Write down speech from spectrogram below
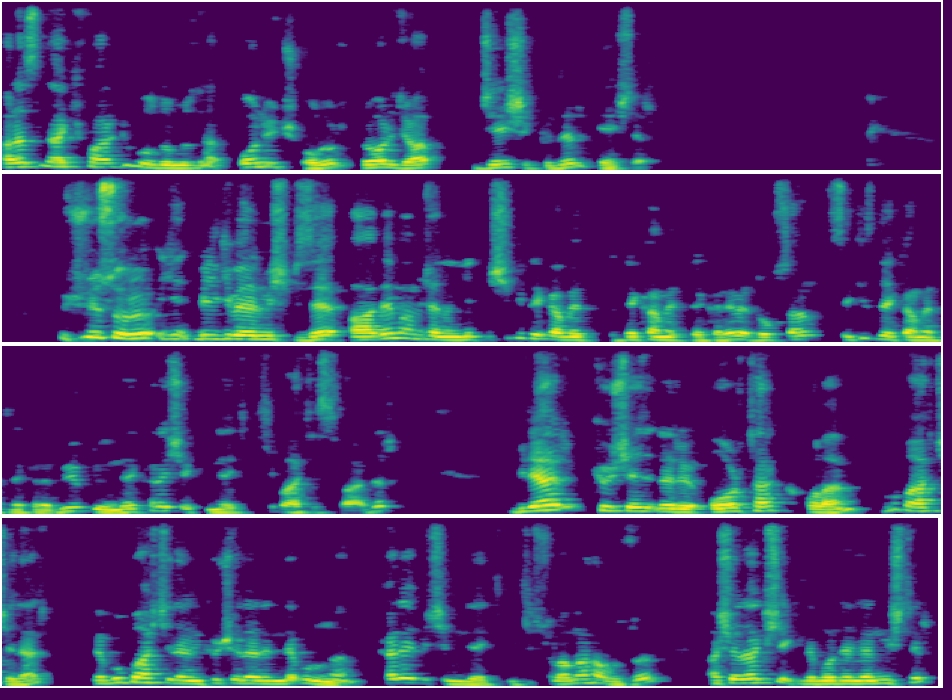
Arasındaki farkı bulduğumuzda 13 olur. Doğru cevap C şıkkıdır gençler. Üçüncü soru bilgi verilmiş bize. Adem amcanın 72 dekametre, dekametre kare ve 98 dekametre kare büyüklüğünde kare şeklindeki iki bahçesi vardır. Birer köşeleri ortak olan bu bahçeler ve bu bahçelerin köşelerinde bulunan kare biçimdeki iki sulama havuzu aşağıdaki şekilde modellenmiştir.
